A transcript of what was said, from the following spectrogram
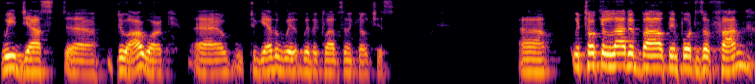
we just uh, do our work uh, together with, with the clubs and the coaches. We talk a lot about the importance of fun.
